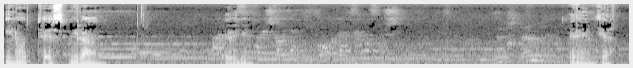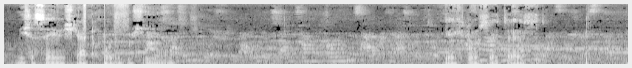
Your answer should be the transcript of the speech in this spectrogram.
اینو تست میرم. ببینیم. ببینیم که میشه سیوش کرد تو خود گوشی. یک دو سه تست.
